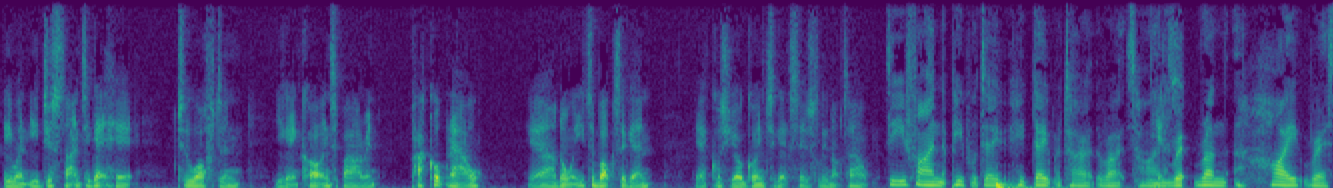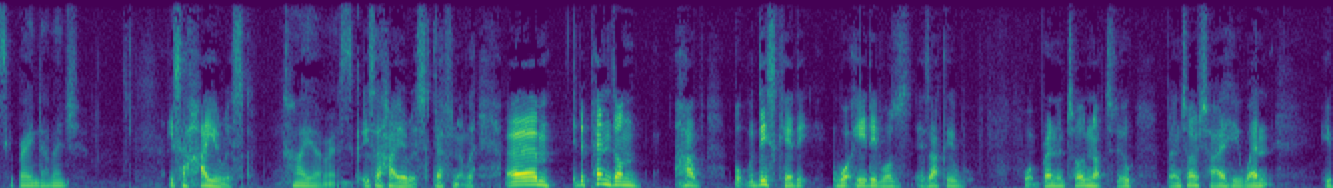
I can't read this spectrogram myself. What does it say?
He went, "You're just starting to get hit too often. You're getting caught in sparring. Pack up now. Yeah, I don't want you to box again. Yeah, because you're going to get seriously knocked out." Do you find that people do who don't retire at the right time Yes. ri- run a high risk of brain damage? It's a higher risk. Higher risk. It's a higher risk, definitely. Um, it depends on how. But with this kid, what he did was exactly what Brendan told him not to do. Brendan told him to retire. He went. He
